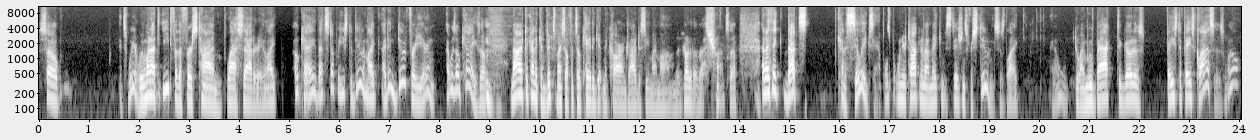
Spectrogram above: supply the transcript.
so it's weird. We went out to eat for the first time last Saturday. Like, okay, that's stuff we used to do. And like, I didn't do it for a year and that was okay. So now I have to kind of convince myself it's okay to get in the car and drive to see my mom or go to the restaurant. So, and I think that's kind of silly examples. But when you're talking about making decisions for students, is like, you know, do I move back to go to face to face classes? Well,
